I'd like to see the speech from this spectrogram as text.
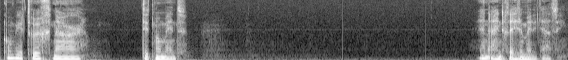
kom weer terug naar dit moment. En eindig deze meditatie.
